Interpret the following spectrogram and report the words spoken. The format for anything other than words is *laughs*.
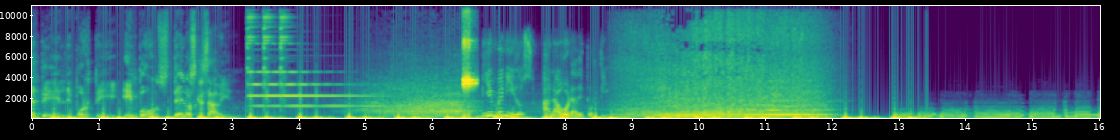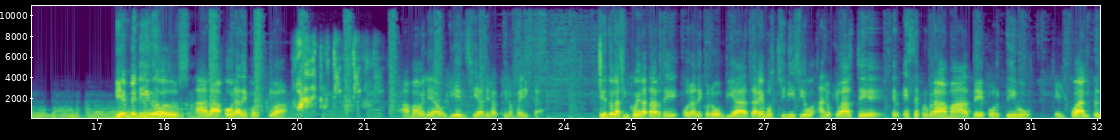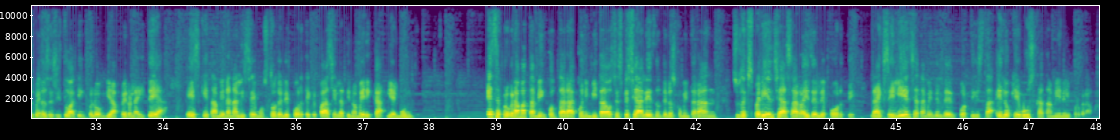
Siente el deporte en voz de los que saben. Bienvenidos a la hora deportiva. Bienvenidos a la hora deportiva. Hora deportiva. Amable audiencia de Latinoamérica. Siendo las 5 de la tarde, hora de Colombia, daremos inicio a lo que va a ser este programa deportivo, el cual, pues bueno, se sitúa aquí en Colombia, pero la idea es que también analicemos todo el deporte que pasa en Latinoamérica y el mundo. Este programa también contará con invitados especiales donde nos comentarán sus experiencias a raíz del deporte. La excelencia también del deportista es lo que busca también el programa.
